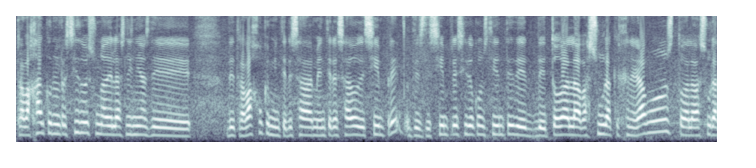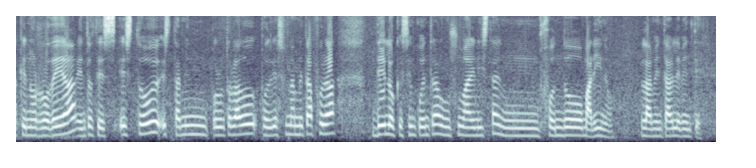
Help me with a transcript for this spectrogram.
Trabajar con el residuo es una de las líneas de, de trabajo que me, interesa, me ha interesado de siempre. Desde siempre he sido consciente de, toda la basura que generamos, toda la basura que nos rodea. Entonces, esto es también, por otro lado, podría ser una metáfora de lo que se encuentra un submarinista en un fondo marino, lamentablemente.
